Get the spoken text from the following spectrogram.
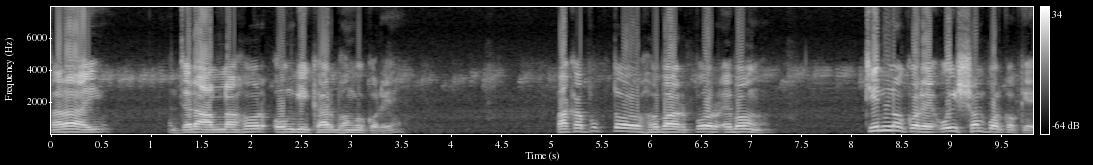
তারাই যারা আল্লাহর অঙ্গীকার ভঙ্গ করে পাকাপুক্ত হবার পর এবং চিহ্ন করে ওই সম্পর্ককে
